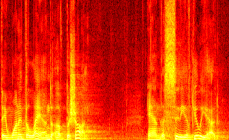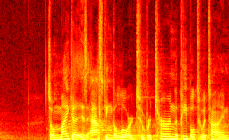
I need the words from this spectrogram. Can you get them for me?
They wanted the land of Bashan and the city of Gilead. So Micah is asking the Lord to return the people to a time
